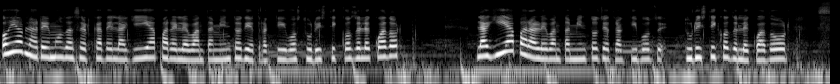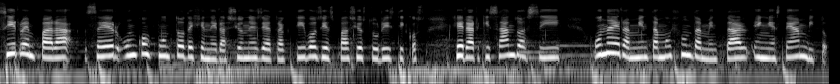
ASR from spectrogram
Hoy hablaremos acerca de la guía para el levantamiento de atractivos turísticos del Ecuador. La guía para levantamientos de atractivos turísticos del Ecuador sirven para ser un conjunto de generaciones de atractivos y espacios turísticos, jerarquizando así una herramienta muy fundamental en este ámbito.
